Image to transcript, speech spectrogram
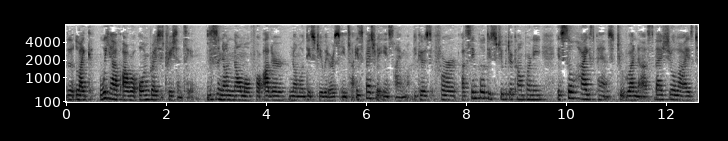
like we have our own registration team. This is not normal for other normal distributors in China, especially in China, because for a simple distributor company, it's so high expense to run a specialized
